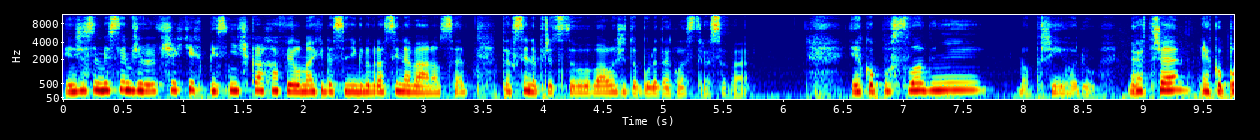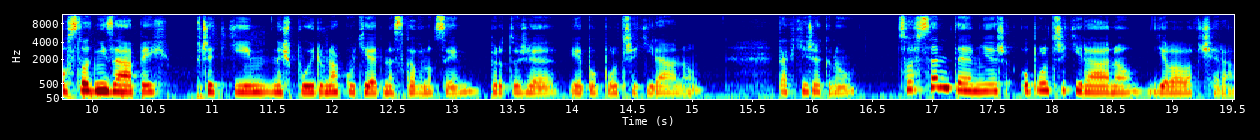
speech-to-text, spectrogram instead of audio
Jenže si myslím, že ve všech těch písničkách a filmech, kde se někdo vrací na Vánoce, tak si nepředstavoval, že to bude takhle stresové. Jako poslední, no příhodu. Bratře, jako poslední zápich předtím, než půjdu na kutě dneska v noci, protože je po půl třetí ráno, tak ti řeknu, co jsem téměř o půl třetí ráno dělala včera.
